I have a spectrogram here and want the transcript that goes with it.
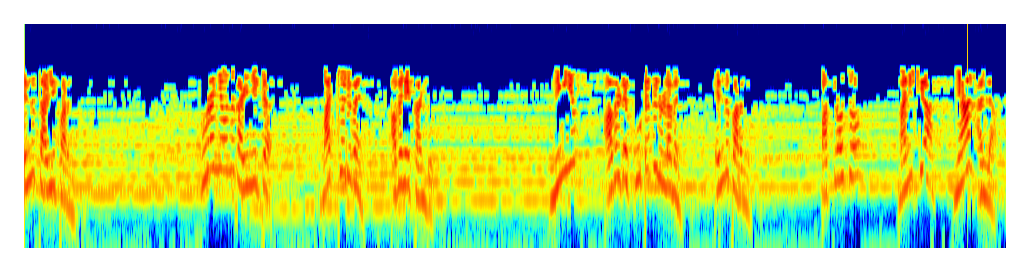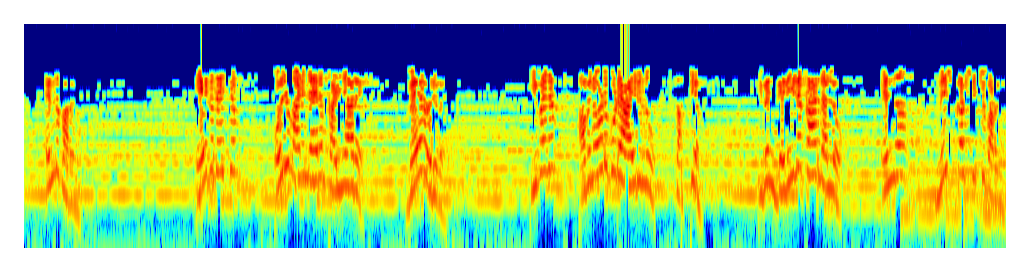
എന്ന് തള്ളി പറഞ്ഞു. കുറഞ്ഞൊന്ന് കഴിഞ്ഞിട്ട് മറ്റൊരുവൻ അവനെ കണ്ടു. നീയും അവരുടെ കൂട്ടത്തിലുള്ളവൻ എന്ന് പറഞ്ഞു. പത്രോസോ മനുഷ്യ ഞാൻ അല്ല എന്ന് പറഞ്ഞു. ഏകദേശം ഒരു മണി നേരം കഴിഞ്ഞാറെ വേറൊരുവൻ ഇവനും അവനോടുകൂടെ ആയിരുന്നു സത്യം. ഇവൻ ഗലീലക്കാരനല്ലോ എന്ന് നിഷ്കർഷിച്ചു പറഞ്ഞു.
